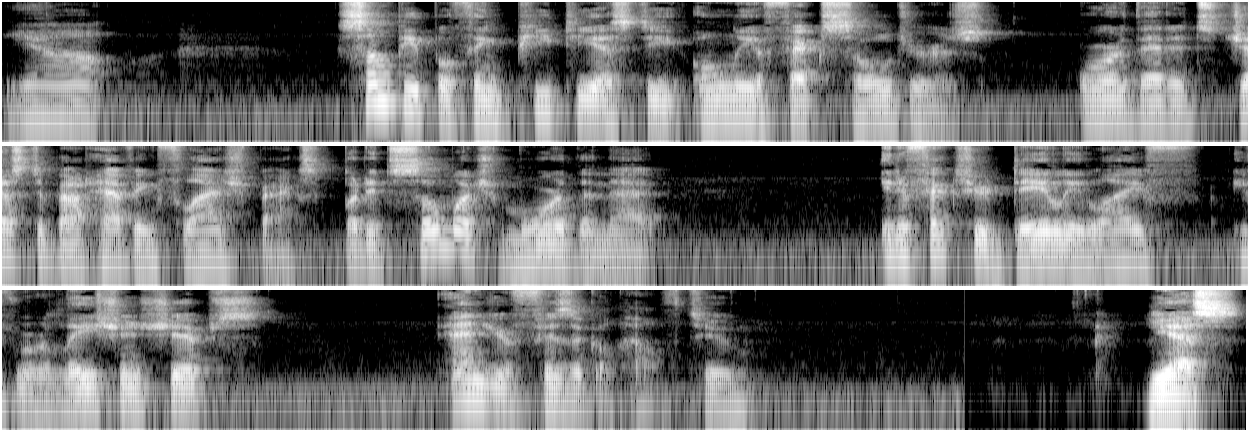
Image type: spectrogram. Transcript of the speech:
Yeah, some people think PTSD only affects soldiers or that it's just about having flashbacks, but it's so much more than that. It affects your daily life, even relationships, and your physical health too. Yes,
